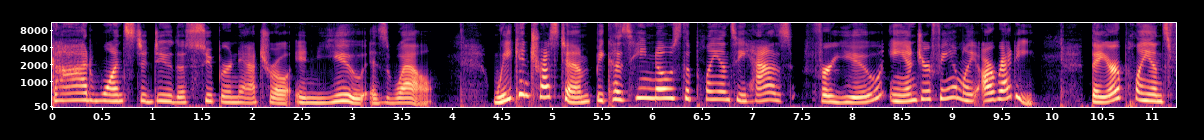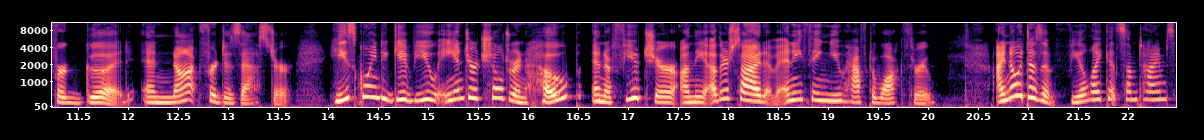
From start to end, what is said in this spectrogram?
God wants to do the supernatural in you as well. We can trust Him because He knows the plans He has for you and your family already. They are plans for good and not for disaster. He's going to give you and your children hope and a future on the other side of anything you have to walk through. I know it doesn't feel like it sometimes.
